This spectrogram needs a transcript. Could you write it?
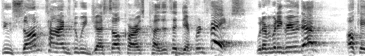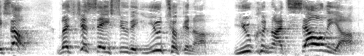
Do sometimes do we just sell cars because it's a different face? Would everybody agree with that? Okay, so let's just say, Sue, that you took an up, you could not sell the up,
